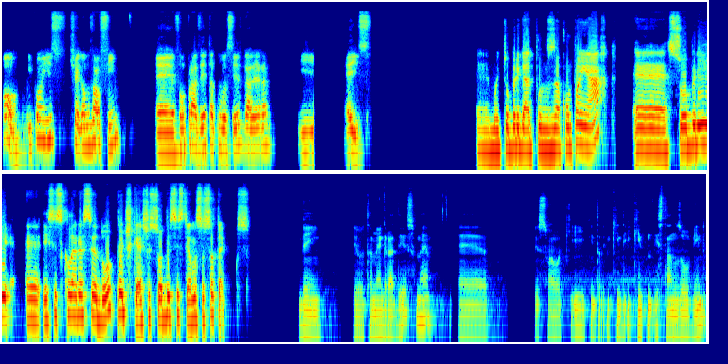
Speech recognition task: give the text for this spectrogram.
Bom, e com isso chegamos ao fim. É, foi um prazer estar com vocês, galera, e é isso. É, muito obrigado por nos acompanhar é, sobre é, esse esclarecedor podcast sobre sistemas sociotécnicos. Bem, eu também agradeço, né? Pessoal aqui quem, tá, quem, quem, está nos ouvindo.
